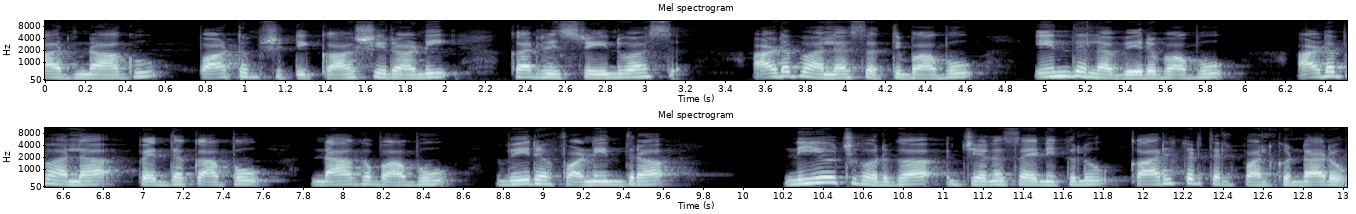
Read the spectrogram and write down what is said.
ఆర్. నాగు పాటంశెట్టి కాశీరాణి కర్రి శ్రీనివాస్ అడబాల సత్యబాబు ఇందెల వీరబాబు అడబాల పెద్దకాపు నాగబాబు వీర ఫణీంద్ర నియోజకవర్గ జన సైనికులు కార్యకర్తలు పాల్గొన్నారు.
